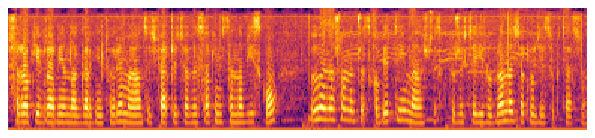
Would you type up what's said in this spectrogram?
Szerokie w ramionach garnitury, mające świadczyć o wysokim stanowisku, były noszone przez kobiety i mężczyzn, którzy chcieli wyglądać jak ludzie sukcesu.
